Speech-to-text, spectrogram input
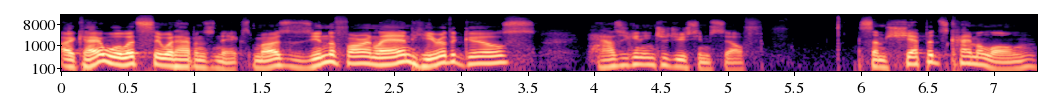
Okay, well, let's see what happens next. Moses is in the foreign land. Here are the girls. How's he going to introduce himself? Some shepherds came along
